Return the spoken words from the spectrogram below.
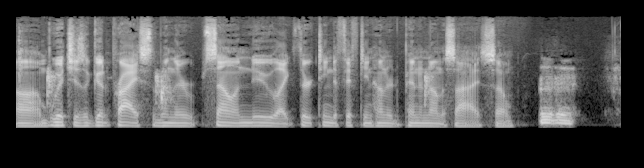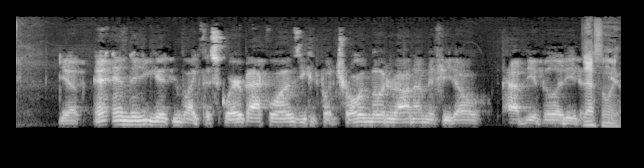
um, which is a good price when they're selling new, like thirteen to fifteen hundred, depending on the size. So Yep. And, and then you get like the square back ones. You can put trolling motor on them if you don't have the ability to. definitely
